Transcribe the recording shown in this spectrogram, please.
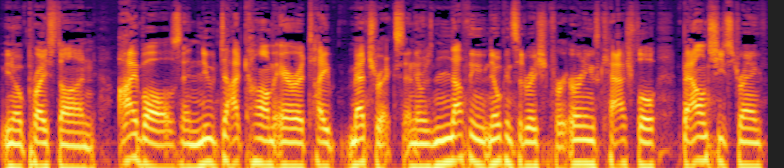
you know priced on eyeballs and new dot com era type metrics, and there was nothing, no consideration for earnings, cash flow, balance sheet strength.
